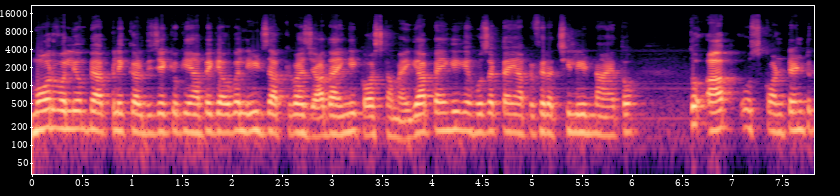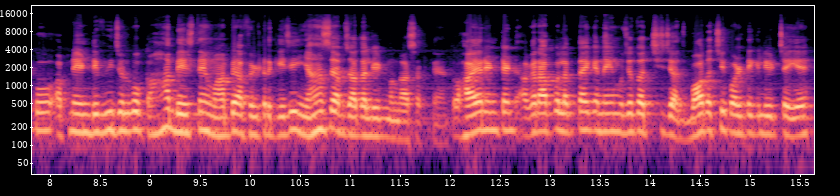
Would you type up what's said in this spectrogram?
मोर वॉल्यूम पे आप क्लिक कर दीजिए, क्योंकि यहाँ पे क्या होगा लीड्स आपके पास ज़्यादा आएँगी कॉस्ट कम आएगी। आप कहेंगे कि हो सकता है यहाँ पे फिर अच्छी लीड ना आए तो। तो आप उस कंटेंट को, अपने इंडिविजुअल को कहाँ भेजते हैं, वहाँ पे आप फ़िल्टर कीजिए। यहाँ से आप ज़्यादा लीड मंगा सकते हैं। तो हायर इंटेंट अगर आपको लगता है कि नहीं, मुझे तो अच्छी बहुत अच्छी क्वालिटी की लीड चाहिए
